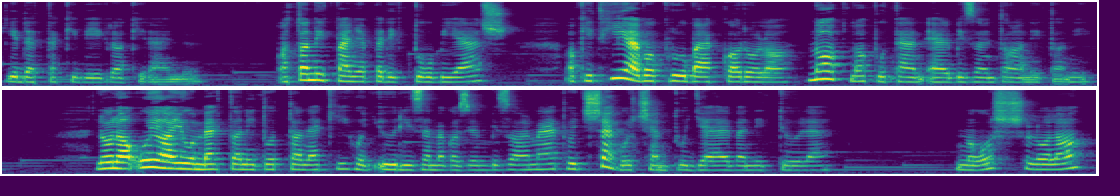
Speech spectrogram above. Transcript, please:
hirdette ki végre a királynő. A tanítványa pedig Tóbiás, akit hiába próbál Karola nap-nap után elbizonytalanítani. Lola olyan jól megtanította neki, hogy őrizze meg az önbizalmát, hogy sehogy sem tudja elvenni tőle. Nos, Lola,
